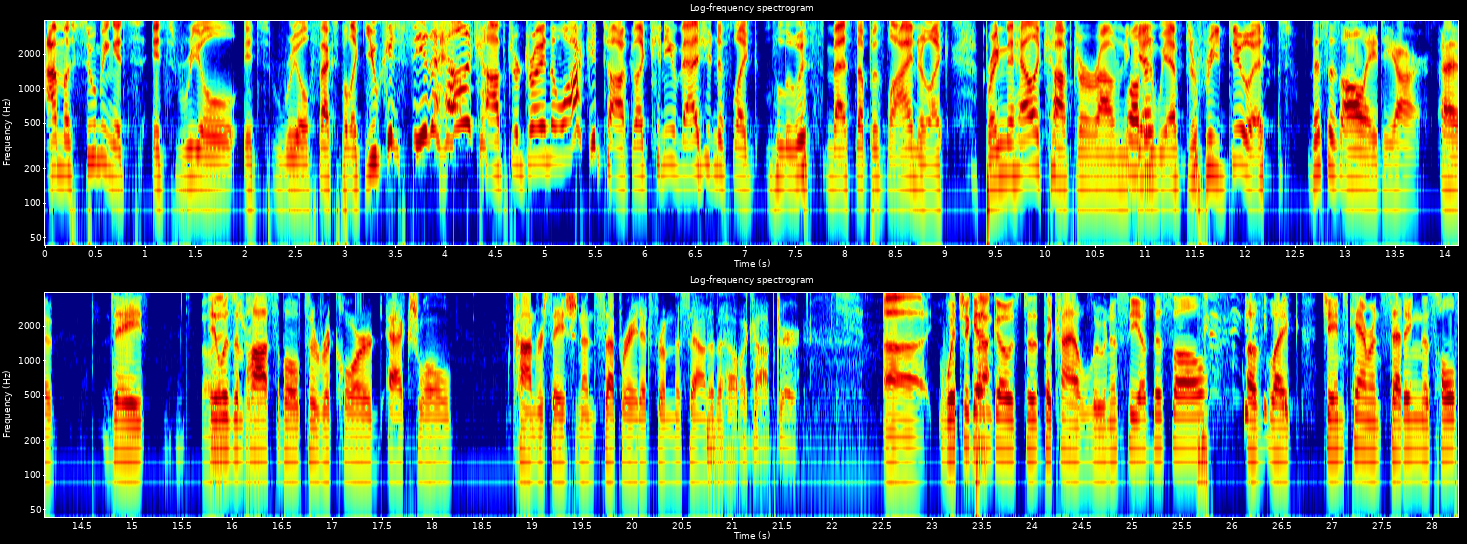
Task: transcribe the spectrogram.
I'm assuming it's it's real it's real effects, but like you can see the helicopter during the walk and talk. Like, can you imagine if like Lewis messed up his line or like bring the helicopter around Well, again? the- we have to redo it. This is all ADR. Uh, they Oh, it was that's true. impossible to record actual conversation and separate it from the sound of the helicopter. Uh, Which again But- goes to the kind of lunacy of this all, of like James Cameron setting this whole.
